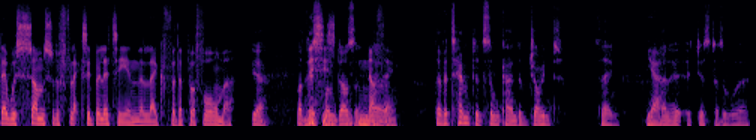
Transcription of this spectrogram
there was some sort of flexibility in the leg for the performer. Yeah. But This, this, is one doesn't. no. nothing. They've attempted some kind of joint thing, Yeah, and it, it just doesn't work.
